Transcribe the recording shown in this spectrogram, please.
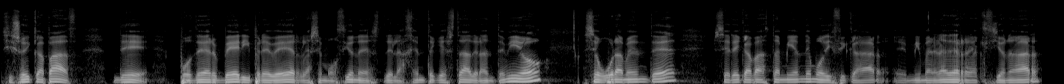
Si soy capaz de poder ver y prever las emociones de la gente que está delante mío, seguramente seré capaz también de modificar eh, mi manera de reaccionar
